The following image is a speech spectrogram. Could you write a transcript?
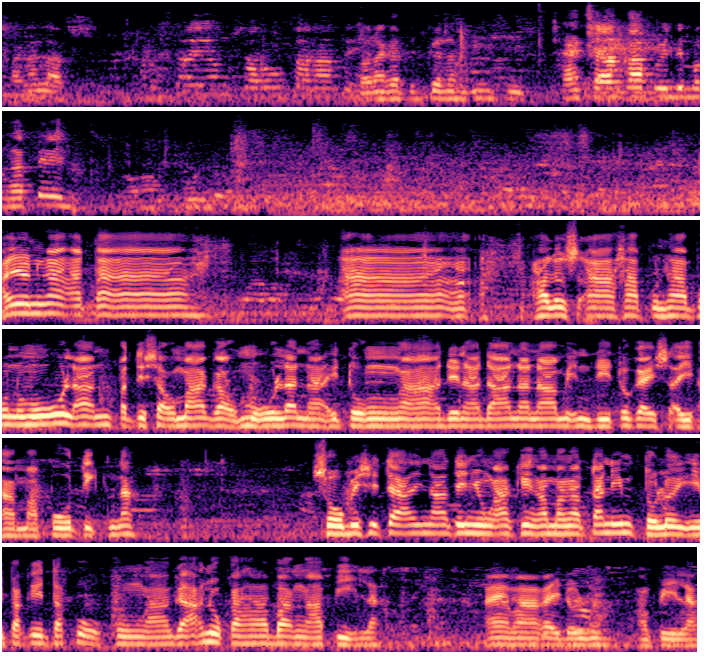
Pangalap. Basta yung sa ruta natin. Panagatid ka ng busy. Kahit saan ka pwede maghatid. Ayun nga at ah, ah, halos ah, hapon-hapon umuulan pati sa umaga umuulan na itong ah, dinadaanan namin dito guys ay ah, maputik na. So bisitahin natin yung aking ah, mga tanim tuloy ipakita ko kung ah, gaano kahaba ang ah, pila. Ay mga kaidol no, ang pila.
